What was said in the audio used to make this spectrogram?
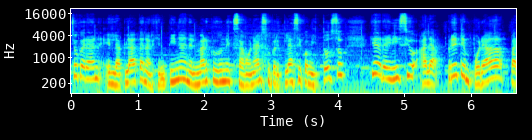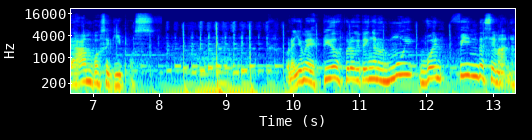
chocarán en La Plata, en Argentina, en el marco de un hexagonal superclásico amistoso que dará inicio a la pretemporada para ambos equipos. Bueno, yo me despido, espero que tengan un muy buen fin de semana.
